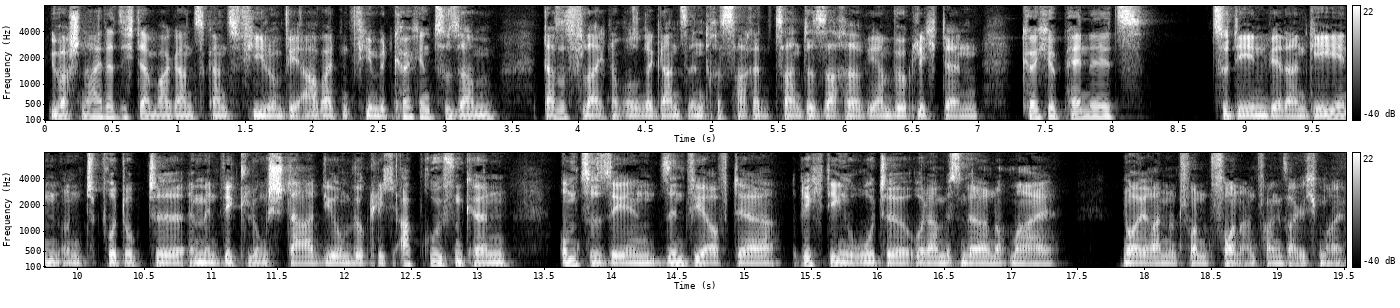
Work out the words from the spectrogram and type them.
überschneidet sich da mal ganz, ganz viel und wir arbeiten viel mit Köchen zusammen. Das ist vielleicht noch mal so eine ganz interessante Sache. Wir haben wirklich dann Köche-Panels, zu denen wir dann gehen und Produkte im Entwicklungsstadium wirklich abprüfen können, um zu sehen, sind wir auf der richtigen Route oder müssen wir da nochmal neu ran und von vorn anfangen, sage ich mal.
